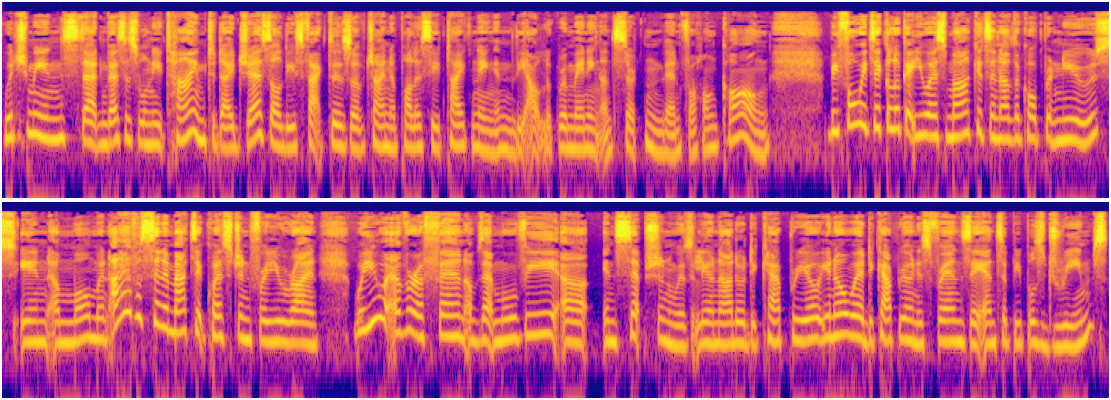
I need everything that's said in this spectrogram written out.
which means that investors will need time to digest all these factors of China policy tightening and the outlook remaining uncertain then for Hong Kong. Before we take a look at U.S. markets and other corporate news in a moment, I have a cinematic question for you, Ryan. Were you ever a fan of that movie, uh, Inception with Leonardo DiCaprio? You know, where DiCaprio and his friends, they enter people's dreams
